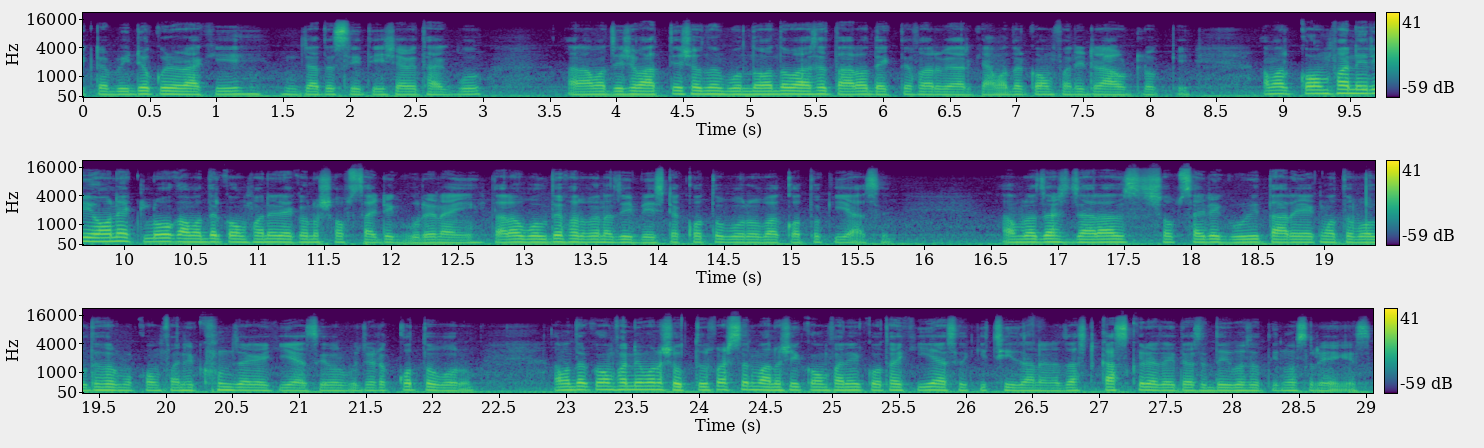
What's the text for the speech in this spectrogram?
একটা ভিডিও করে রাখি যাতে স্মৃতি হিসাবে থাকব। আর আমার যেসব আত্মীয় স্বজন বন্ধু বান্ধব আছে তারাও দেখতে পারবে আর কি আমাদের কোম্পানিটার আউটলুক কি। আমার কোম্পানিরই অনেক লোক আমাদের কোম্পানির এখনও সব সাইটে ঘুরে নাই। তারাও বলতে পারবে না যে এই বেসটা কত বড় বা কত কি আছে। আমরা জাস্ট যারা সব সাইডে ঘুরি, তারাই একমাত্র বলতে পারব কোম্পানির কোন জায়গায় কি আছে এবার বুঝে এটা কত বড়। আমাদের কোম্পানির মানে সত্তর পার্সেন্ট মানুষই কোম্পানির কোথায় কি আছে কিছুই জানে না। জাস্ট কাজ করে যাইতে আছে দুই বছর, তিন বছর হয়ে গেছে।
